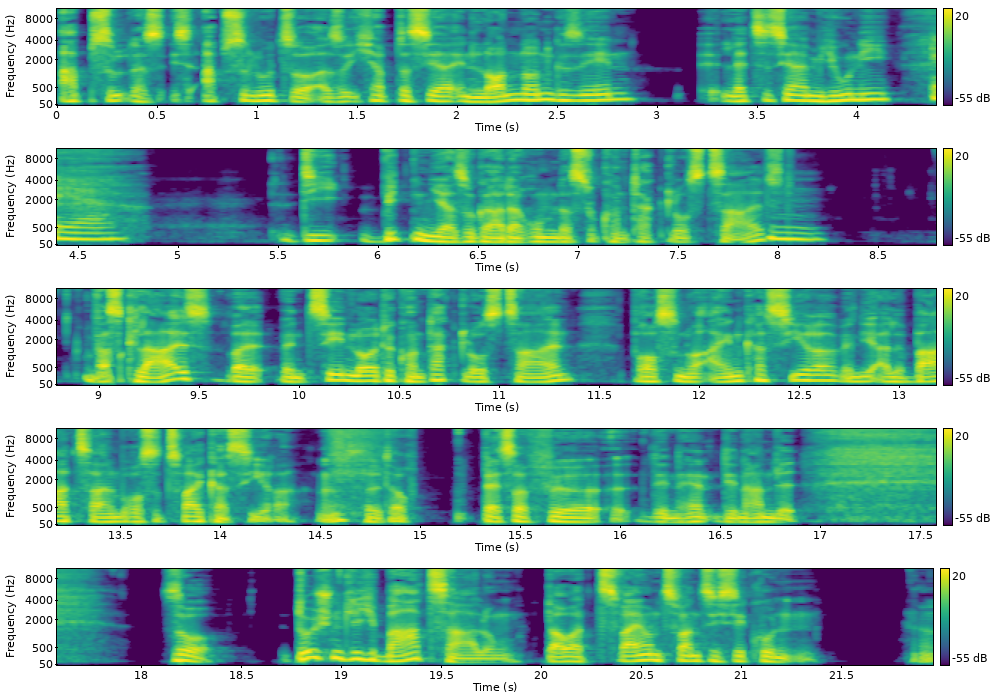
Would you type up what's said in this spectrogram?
absolut, das ist absolut so. Also ich habe das ja in London gesehen, letztes Jahr im Juni. ja. Die bitten ja sogar darum, dass du kontaktlos zahlst. Hm. Was klar ist, weil wenn zehn Leute kontaktlos zahlen, brauchst du nur einen Kassierer. Wenn die alle bar zahlen, brauchst du zwei Kassierer. Ne? Ist halt auch besser für den, Hän- den Handel. So, durchschnittliche Barzahlung dauert 22 Sekunden. Ja?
